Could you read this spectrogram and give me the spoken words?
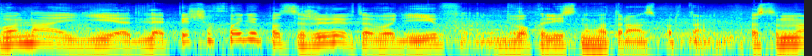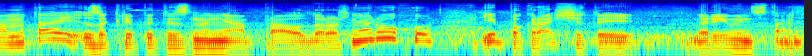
Вона є для пішоходів, пасажирів та водіїв двоколісного транспорту. Основна мета закріпити знання правил дорожнього руху і покращити рівень стань.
